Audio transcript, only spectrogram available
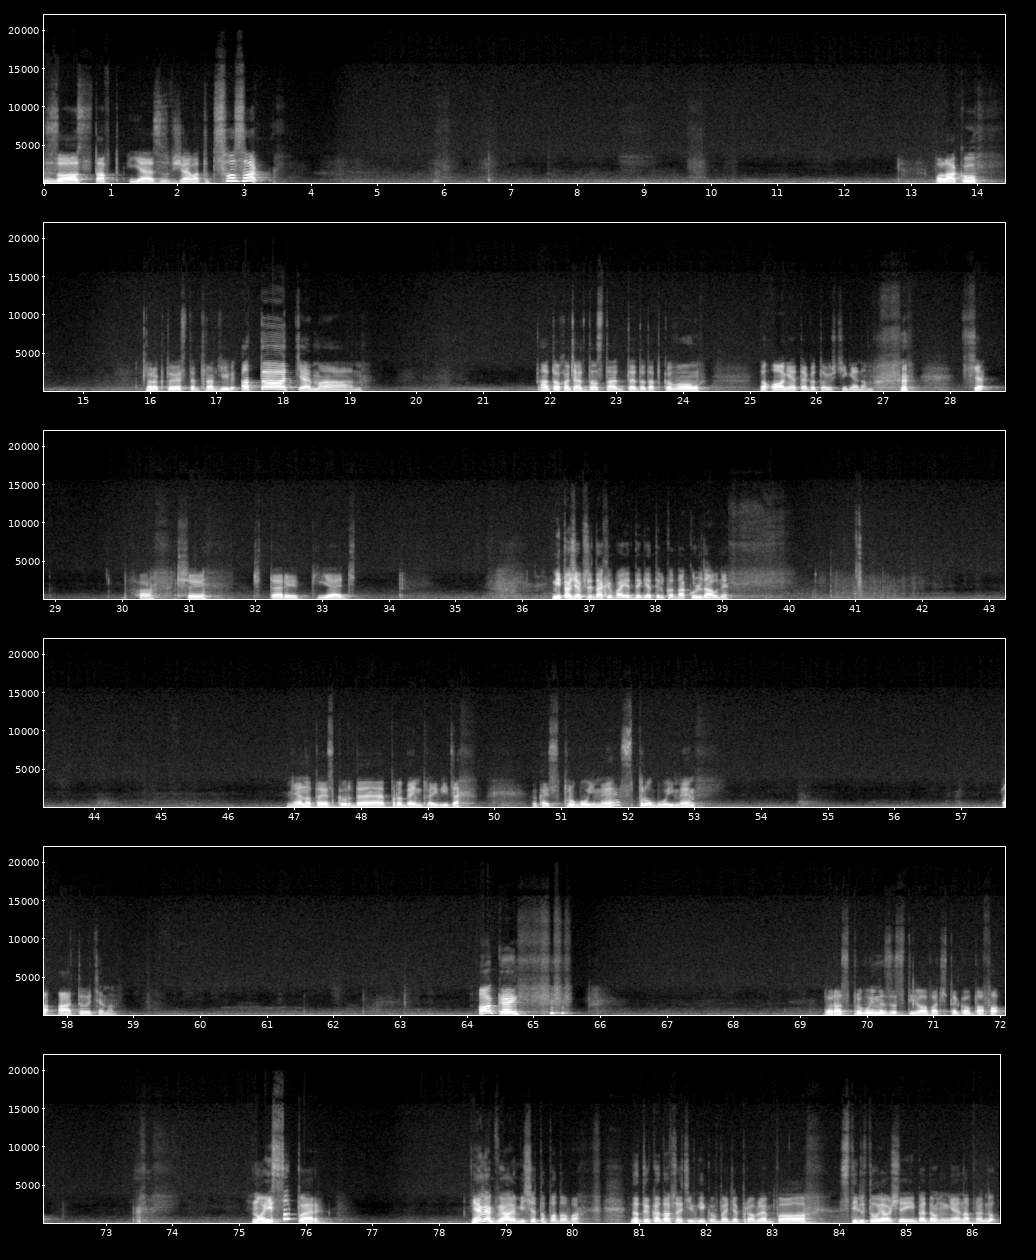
Zostaw. Jezus, wzięła to. Co za. Polaku. Dobra, kto jest ten prawdziwy? A to cię mam. A, to chociaż dostanę tę dodatkową. No o nie, tego to już ci nie dam. Sie... Dwa, trzy, cztery, pięć. Mi to się przyda chyba jedynie tylko na cooldowny. Nie no, to jest kurde pro gameplay widzę. Okej, spróbujmy, spróbujmy. A, a, tu cię mam. Okej. Dobra, spróbujmy zestilować tego buffa. No i super. Nie wiem jak wy, ale mi się to podoba. No tylko dla przeciwników będzie problem, bo stiltują się i będą mnie naprawdę... No,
